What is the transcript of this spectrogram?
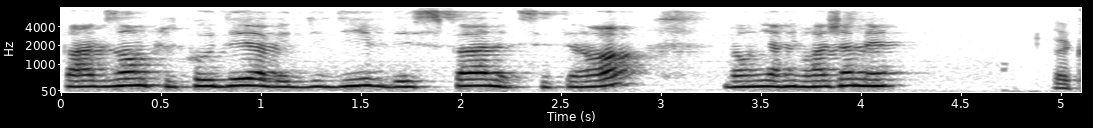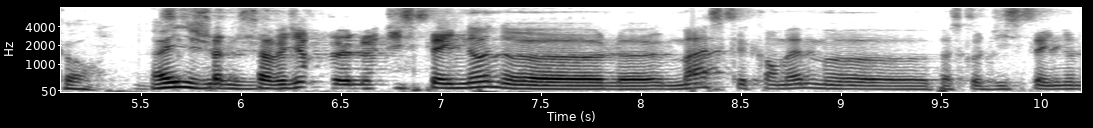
par exemple codé avec des divs, des spans, etc., ben on n'y arrivera jamais. D'accord. Ah ça, veut dire que le display non euh, le masque quand même, euh, parce que le display non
